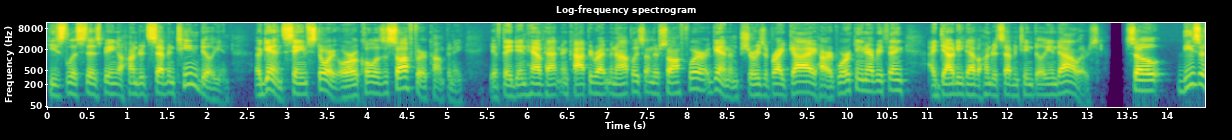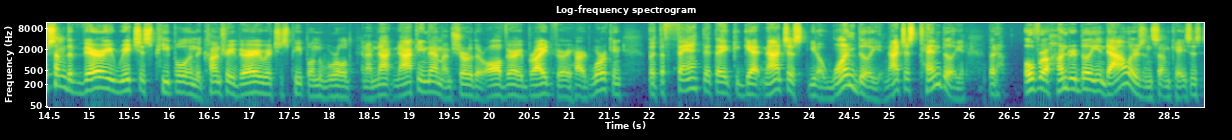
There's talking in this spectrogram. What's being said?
He's listed as being 117 billion. Again, same story. Oracle is a software company. If they didn't have patent and copyright monopolies on their software, again, I'm sure he's a bright guy, hardworking and everything. I doubt he'd have 117 billion dollars. So these are some of the very richest people in the country, very richest people in the world. And I'm not knocking them. I'm sure they're all very bright, very hardworking. But the fact that they could get not just, you know, 1 billion, not just 10 billion, but over 100 billion dollars in some cases,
